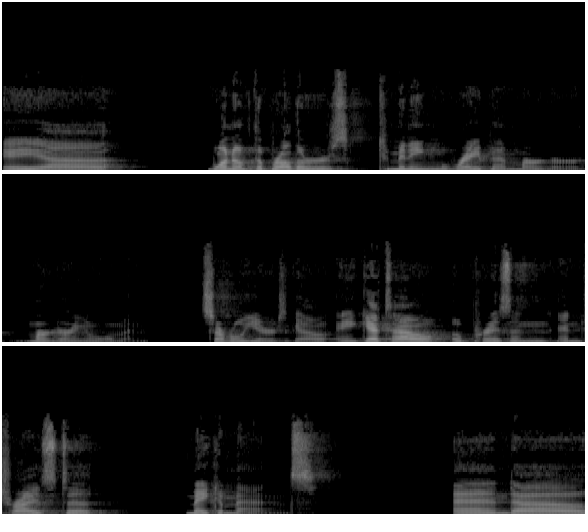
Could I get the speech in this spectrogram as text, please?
a uh, one of the brothers committing rape and murder, murdering a woman several years ago, and he gets out of prison and tries to make amends. And uh,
